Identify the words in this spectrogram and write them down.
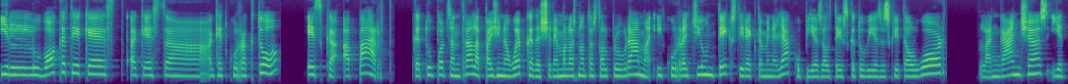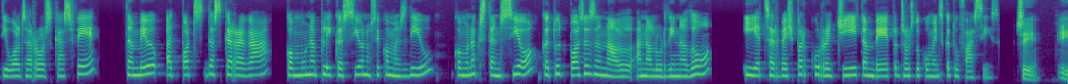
I el bo que té aquest, aquesta, aquest corrector és que, a part que tu pots entrar a la pàgina web que deixarem a les notes del programa i corregir un text directament allà, copies el text que tu havies escrit al Word, l'enganxes i et diu els errors que has fet, també et pots descarregar com una aplicació, no sé com es diu, com una extensió que tu et poses en l'ordinador i et serveix per corregir també tots els documents que tu facis. Sí, i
